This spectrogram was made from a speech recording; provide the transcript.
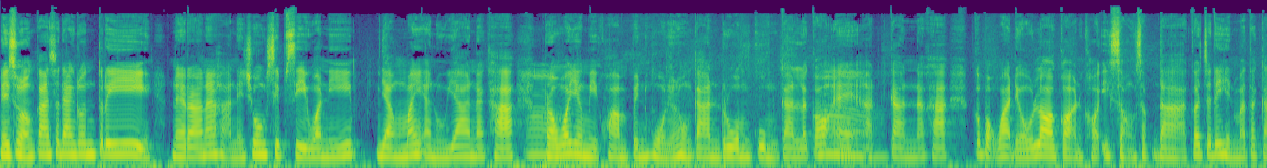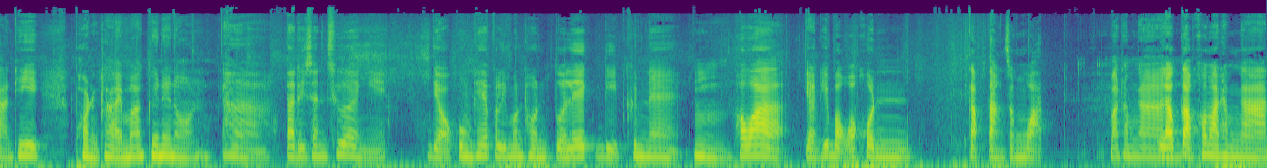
ในส่วนของการแสดงดนตรี ในร้านอาหารในช่วง 14 วันนี้ยังไม่อนุญาตนะคะ เพราะว่ายังมีความเป็นห่วงในเรื่องของการรวมกลุ่มกัน แล้วก็แออัดกันนะคะ ก็บอกว่าเดี๋ยวรอก่อนขออีก 2 สัปดาห์ ก็จะได้เห็นมาตรการที่ผ่อนคลายมากขึ้นแน่นอนค่ะแต่ดิฉันเชื่ออย่างนี้ เดี๋ยวกรุงเทพปริมณฑลตัวเลขดีดขึ้นแน่เพราะว่าอย่างที่บอกว่าคนกลับต่างจังหวัด มาทำงาน แล้วกลับเข้ามาทำงาน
